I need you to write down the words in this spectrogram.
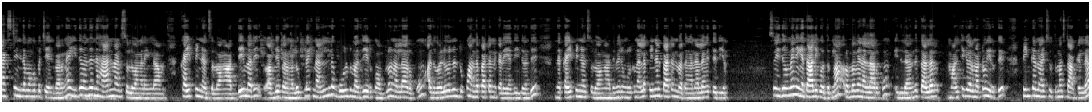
நெக்ஸ்ட் இந்த முகப்பு செயின் பாருங்கள் இது வந்து இந்த ஹேண்ட்மேட் சொல்லுவாங்க இல்லைங்களா? கைப்பின்னல் சொல்லுவாங்க. அதே மாதிரி அப்படியே பாருங்கள் லுக் லைக் நல்ல கோல்டு மாதிரியே இருக்கும். அவ்வளோ நல்லாயிருக்கும் அது வலுவலுன்னு இருக்கும். அந்த பேட்டர்ன் கிடையாது. இது வந்து இந்த கைப்பின்னல் சொல்லுவாங்க. அதேமாதிரி உங்களுக்கு நல்ல பின்னல் பேட்டர்ன் பாருங்க நல்லாவே தெரியும். ஸோ இதுவுமே நீங்கள் தாலி கோத்துக்கலாம். ரொம்பவே நல்லாயிருக்கும் இதில் வந்து கலர் மல்டி கலர் மட்டும் இருக்குது பிங்க் அண்ட் ஒயிட் சுத்தமாக ஸ்டாக் இல்லை.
